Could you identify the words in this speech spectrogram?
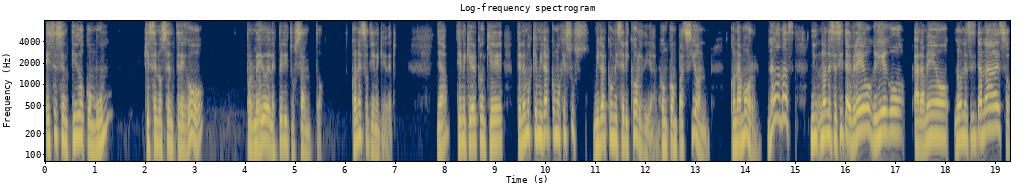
ese sentido común que se nos entregó por medio del Espíritu Santo. Con eso tiene que ver. ¿Ya? Tiene que ver con que tenemos que mirar como Jesús, mirar con misericordia, con compasión, con amor, nada más. No necesita hebreo, griego, arameo, no necesita nada de eso.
